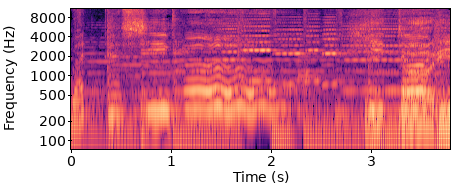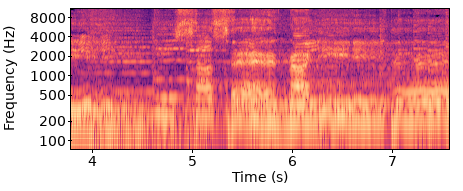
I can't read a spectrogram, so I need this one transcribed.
私を一人にさせないで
